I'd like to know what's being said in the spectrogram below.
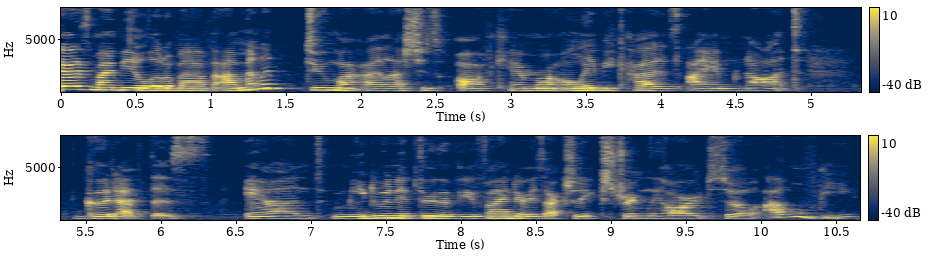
Guys might be a little mad, but I'm going to do my eyelashes off camera only because I am not good at this. And me doing it through the viewfinder is actually extremely hard. So I will be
